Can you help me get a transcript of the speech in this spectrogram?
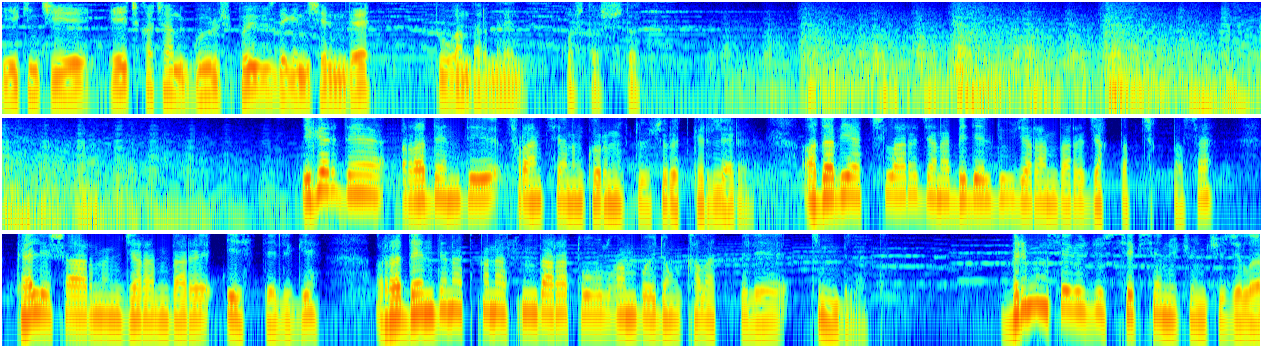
экинчи эч качан көрүшпөйбүз деген ишенимде туугандар менен коштошушту. Эгерде роденди франциянын көрүнүктүү сүрөткерлери адабиятчылары жана беделдүү жарандары жактап чыкпаса кале шаарынын жарандары эстелиги родендин атканасында ара туулган бойдон калат беле ким билет? Бир миң сегиз жүз сексен үчүнчү жылы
